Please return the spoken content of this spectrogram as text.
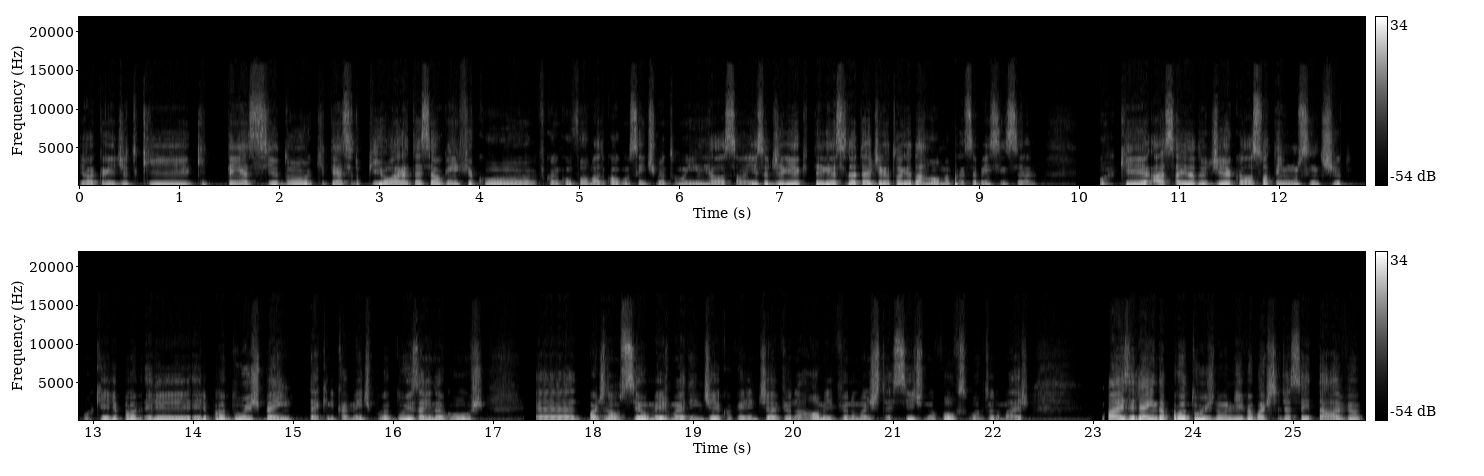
eu acredito que, que, tenha sido que tenha sido pior, até se alguém ficou, ficou inconformado com algum sentimento ruim em relação a isso, eu diria que teria sido até a diretoria da Roma, para ser bem sincero. Porque a saída do Diego ela só tem um sentido, porque ele, ele, ele produz bem, tecnicamente, produz ainda gols. É, pode não ser o mesmo Eden Dzeko que a gente já viu na Roma e viu no Manchester City, no Wolfsburg e tudo mais, mas ele ainda produz num nível bastante aceitável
